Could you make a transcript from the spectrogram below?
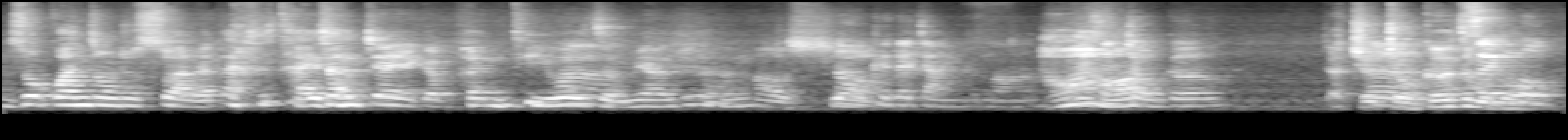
你说观众就算了，但是台上竟然有个喷嚏或者怎么样，就是很好笑那我可以。再讲一个吗？好啊好啊九哥，九呃九歌这么多，最后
